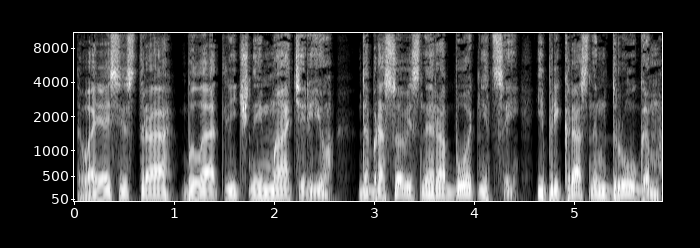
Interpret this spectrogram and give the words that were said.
Твоя сестра была отличной матерью, добросовестной работницей и прекрасным другом,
